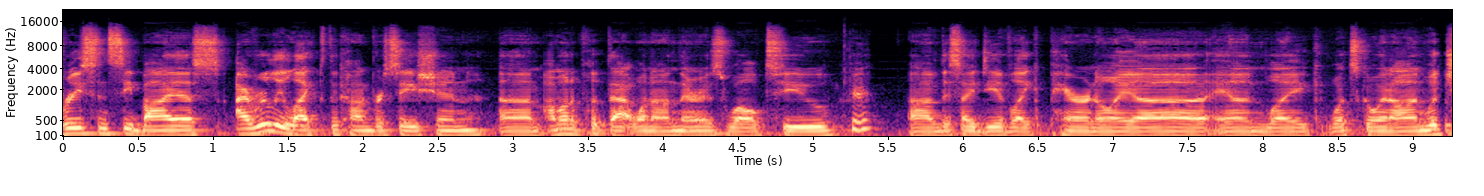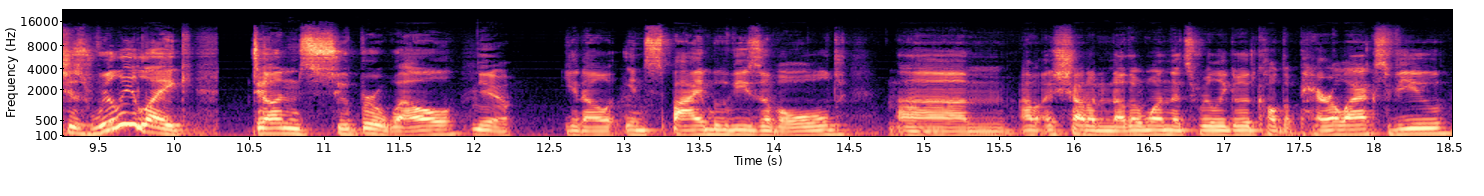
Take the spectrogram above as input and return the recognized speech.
recency bias, I really liked the conversation. Um, I'm gonna put that one on there as well too. Okay. Um, this idea of like paranoia and like what's going on, which is really like done super well Yeah. you know, in spy movies of old. Um, I I shout out another one that's really good called The Parallax View,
